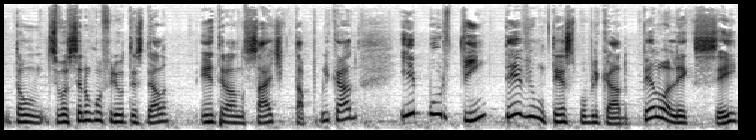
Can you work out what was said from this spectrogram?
Então, se você não conferiu o texto dela, entre lá no site que está publicado. E, por fim, teve um texto publicado pelo Alexei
